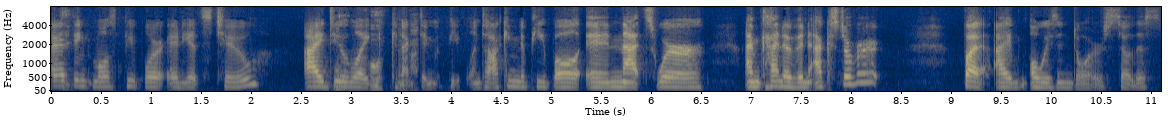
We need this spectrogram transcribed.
I think most people are idiots too. I do like Oh. connecting with people and talking to people, and that's where I'm kind of an extrovert, but I'm always indoors. So this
